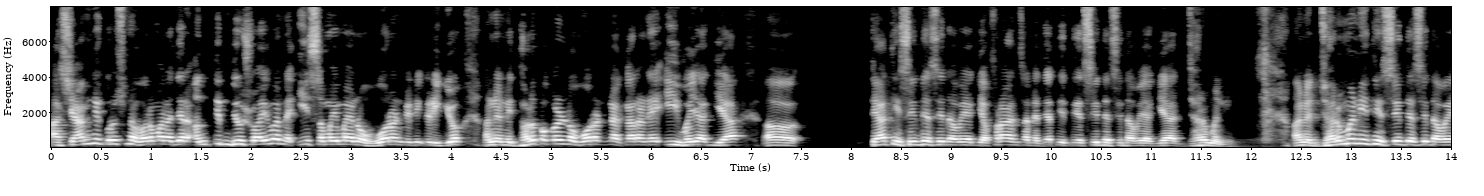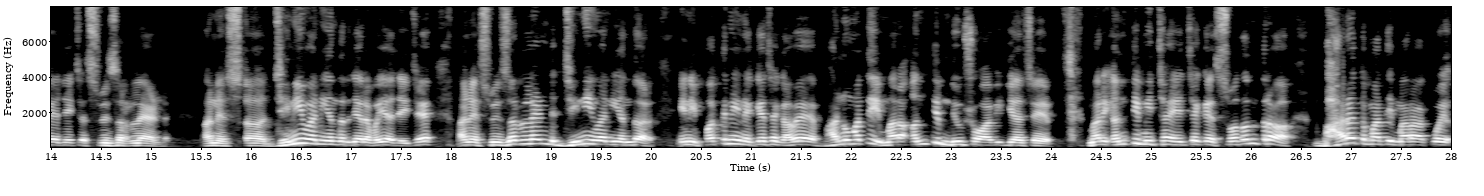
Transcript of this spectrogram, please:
આ શ્યામજી કૃષ્ણ વર્માના જ્યારે અંતિમ દિવસો આવ્યા ને એ સમયમાં એનો વોરંટ નીકળી ગયો અને એની ધરપકડનો વોરંટના કારણે એ વયા ગયા ત્યાંથી સીધે સીધા વયા ગયા ફ્રાન્સ અને ત્યાંથી તે સીધે સીધા વયા ગયા જર્મની. અને જર્મનીથી સીધે સીધા વયા જાય છે સ્વિટ્ઝરલેન્ડ અને જીનીવાની અંદર જ્યારે વયા જાય છે અને સ્વિટ્ઝરલેન્ડ જીનીવાની અંદર એની પત્નીને કહે છે કે, હવે ભાનુમતી, મારા અંતિમ દિવસો આવી ગયા છે. મારી અંતિમ ઈચ્છા એ છે કે સ્વતંત્ર ભારતમાંથી મારા કોઈ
